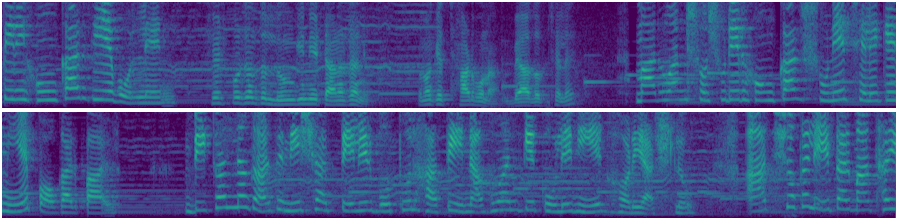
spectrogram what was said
তিনি হুঙ্কার দিয়ে বললেন শেষ পর্যন্ত লুঙ্গি নিয়ে টানাটানি তোমাকে ছাড়বো না বেয়াদব ছেলে। মারোয়ান শ্বশুরের হুঙ্কার শুনে ছেলেকে নিয়ে পগার পার। বিকাল নাগাদ নিশাদ তেলের বোতল হাতে নাহুয়ানকে কোলে নিয়ে ঘরে আসলো। আজ সকালে তার মাথায়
